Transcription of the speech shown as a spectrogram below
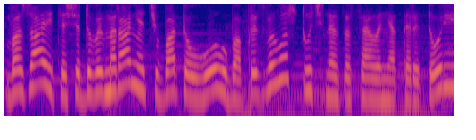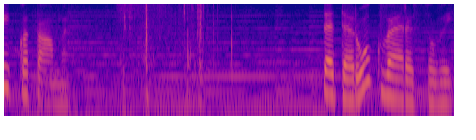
Вважається, що до вимирання чубатого голуба призвело штучне заселення території котами. Тетерук вересовий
